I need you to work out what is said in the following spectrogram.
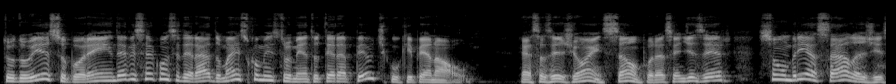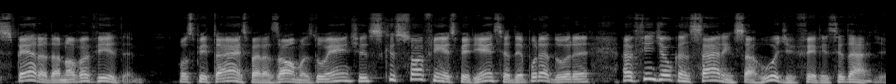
Tudo isso, porém, deve ser considerado mais como instrumento terapêutico que penal. Essas regiões são, por assim dizer, sombrias salas de espera da nova vida, hospitais para as almas doentes que sofrem a experiência depuradora a fim de alcançarem saúde e felicidade.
